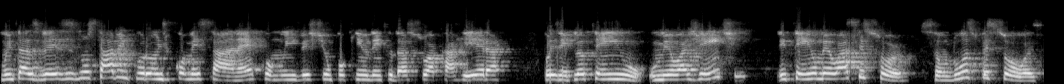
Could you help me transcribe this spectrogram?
muitas vezes não sabem por onde começar, né? Como investir um pouquinho dentro da sua carreira. Por exemplo, eu tenho o meu agente e tenho o meu assessor. São duas pessoas.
